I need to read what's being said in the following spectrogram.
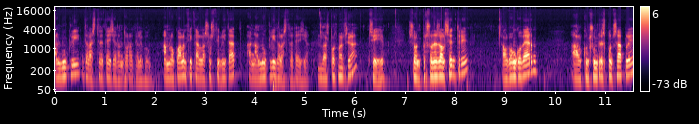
el nucli de l'estratègia d'Andorra Telecom, amb la qual hem ficat la sostenibilitat en el nucli de l'estratègia. Les pots mencionar? Sí, són persones al centre, el bon govern, el consum responsable,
